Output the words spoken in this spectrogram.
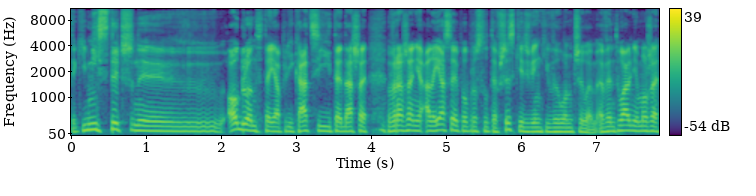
taki mistyczny ogląd tej aplikacji i te nasze wrażenia, ale ja sobie po prostu te wszystkie dźwięki wyłączyłem. Ewentualnie może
